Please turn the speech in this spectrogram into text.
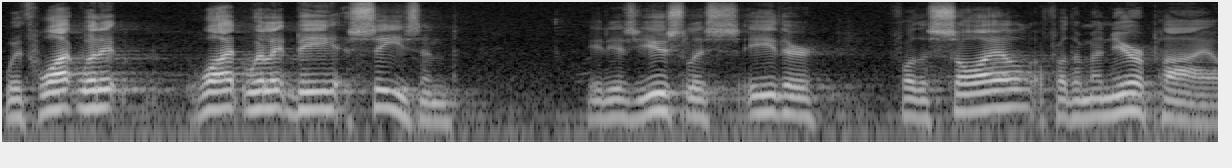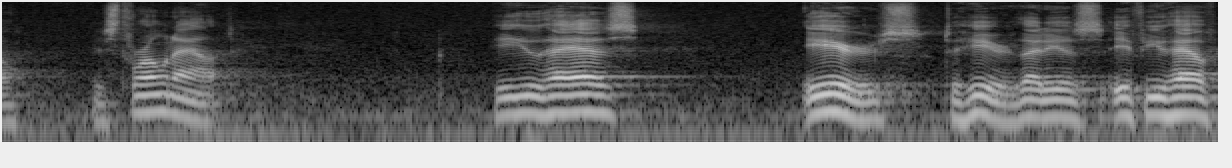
with what will it, what will it be seasoned? It is useless either for the soil or for the manure pile is thrown out. He who has ears to hear, that is, if you have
